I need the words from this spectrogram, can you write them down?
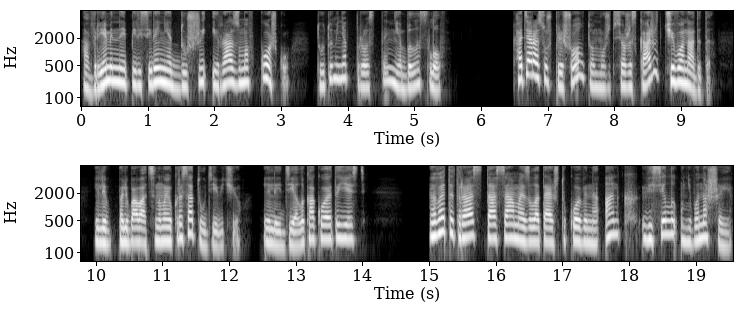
а временное переселение души и разума в кошку. Тут у меня просто не было слов. Хотя раз уж пришел, то, может, все же скажет, чего надо-то? Или полюбоваться на мою красоту девичью? Или дело какое-то есть. В этот раз та самая золотая штуковина Анг висела у него на шее.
